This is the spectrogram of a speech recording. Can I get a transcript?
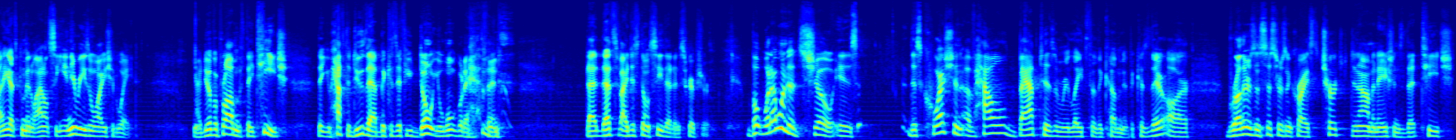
I think that's commendable. I don't see any reason why you should wait. Now, I do have a problem if they teach that you have to do that because if you don't, you won't go to heaven. that, that's, I just don't see that in Scripture. But what I want to show is this question of how baptism relates to the covenant, because there are brothers and sisters in Christ, church denominations that teach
